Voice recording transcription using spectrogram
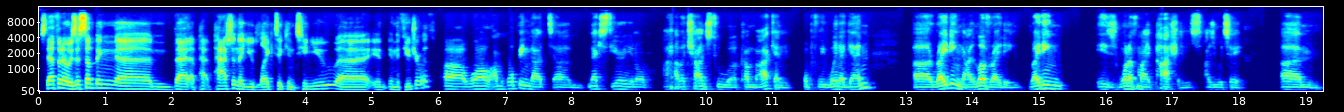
Stefano, is this something um, that a pa- passion that you'd like to continue uh, in, in the future with? Uh, well, I'm hoping that um, next year, you know, I have a chance to uh, come back and hopefully win again. Uh, writing, I love writing. Writing is one of my passions, as you would say. Um,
